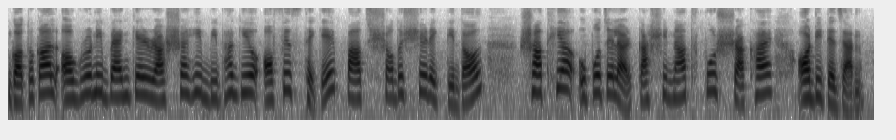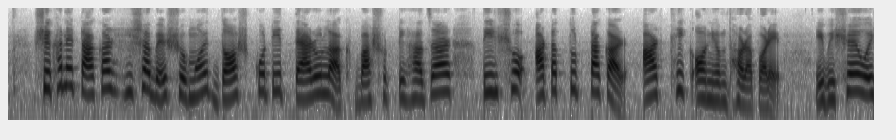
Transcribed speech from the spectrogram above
গতকাল অগ্রণী ব্যাংকের রাজশাহী বিভাগীয় অফিস থেকে পাঁচ সদস্যের একটি দল সাথিয়া উপজেলার কাশীনাথপুর শাখায় অডিটে যান। সেখানে টাকার হিসাবে সময় দশ কোটি তেরো লাখ বাষট্টি হাজার তিনশো আটাত্তর টাকার আর্থিক অনিয়ম ধরা পড়ে। এ বিষয়ে ওই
